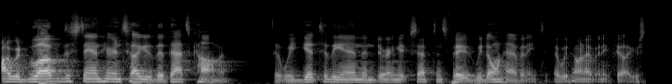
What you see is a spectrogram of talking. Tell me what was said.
I would love to stand here and tell you that that's common. that we get to the end and during acceptance phase we don't have any we don't have any failures.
